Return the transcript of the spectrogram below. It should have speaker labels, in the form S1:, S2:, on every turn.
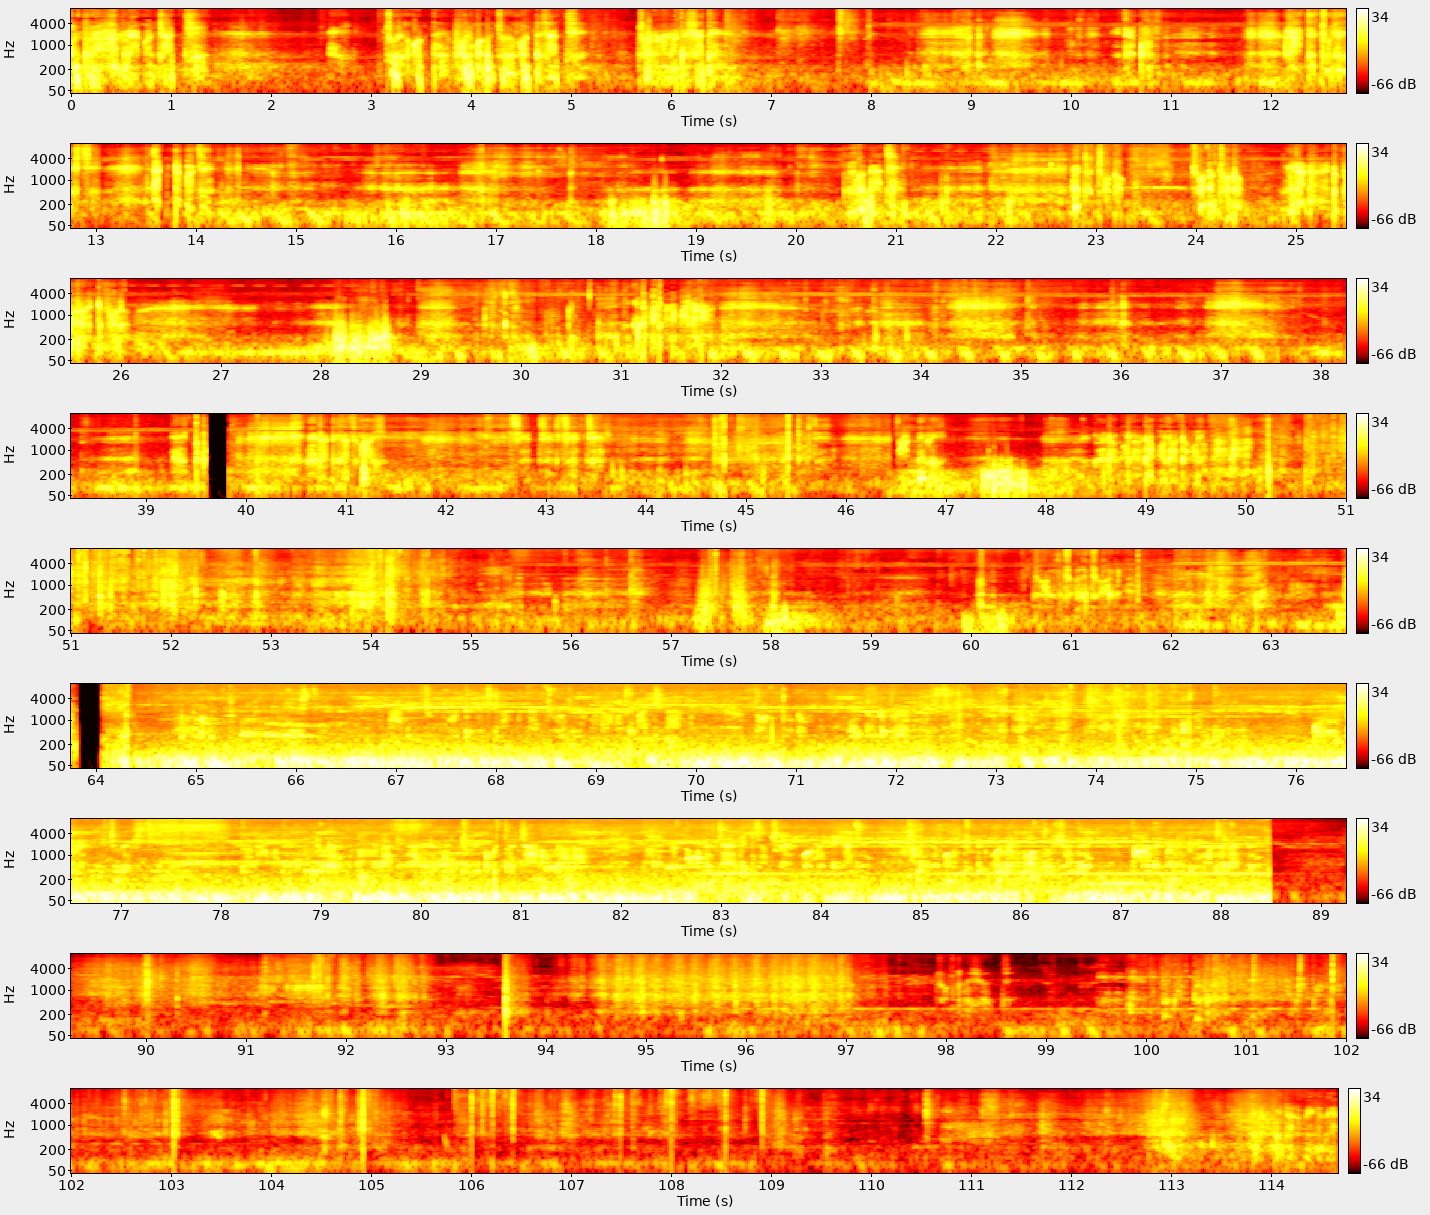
S1: বন্ধুরা, আমরা এখন যাচ্ছি। এই চুরি করতে, ফুলকপি চুরি করতে যাচ্ছি। চলুন আমাদের সাথে। দেখুন রাতে চলে এসেছি, একটা বাজে। ফুলকপি আছে। এই ছোট ছোট ছোট। এটা না, একটু বড় একটু বড়। চ্যানেলটিকে সাবস্ক্রাইব করবেন ঠিক আছে? আর এরকম ছুটি করবেন বন্ধুর সাথে তাহলে 干了杯饮料。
